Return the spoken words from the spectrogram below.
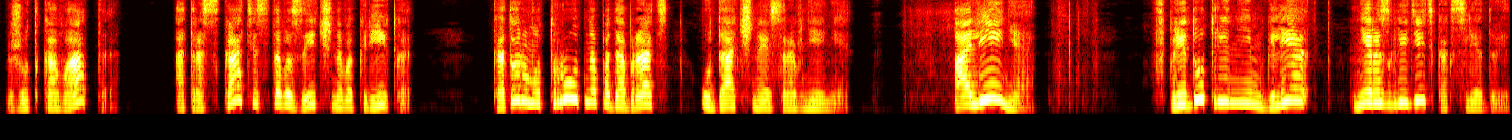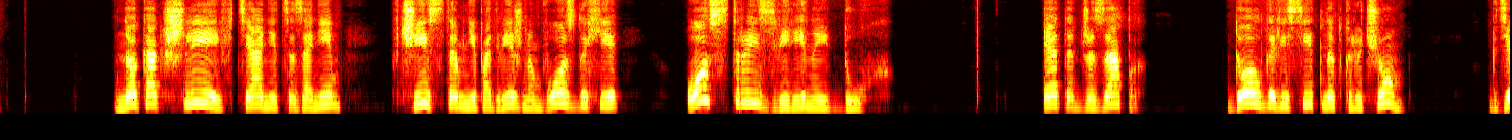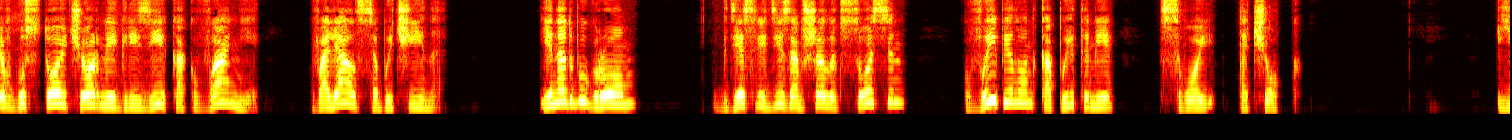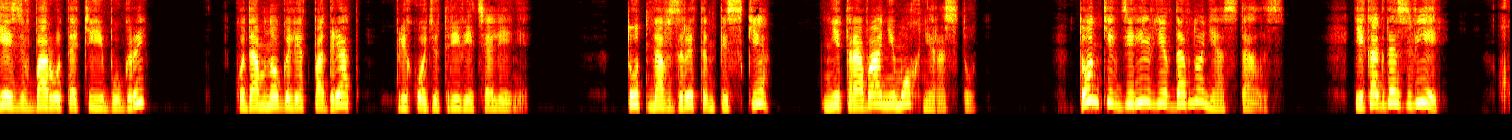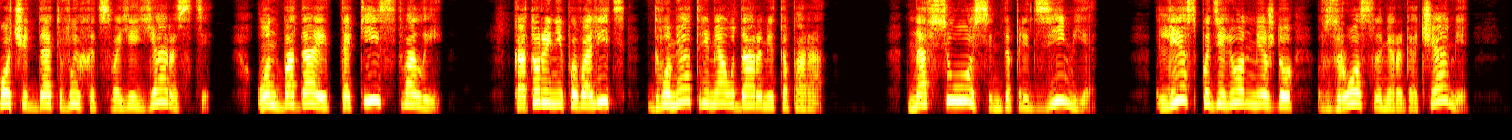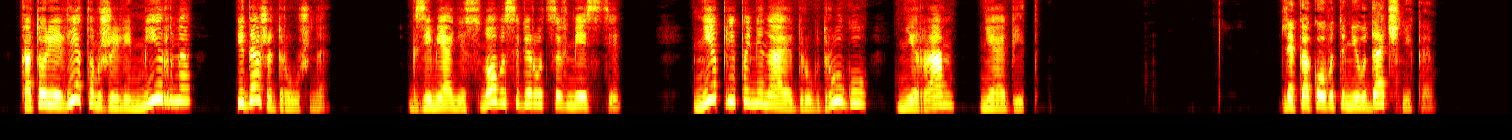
жутковато от раскатистого зычного крика, которому трудно подобрать удачное сравнение. Оленя в предутренней мгле не разглядеть как следует. Но как шлейф тянется за ним в чистом неподвижном воздухе острый звериный дух. Этот же запах долго висит над ключом, где в густой черной грязи, как в ванне, валялся бычина, и над бугром, где среди замшелых сосен выбил он копытами свой точок. Есть в бару такие бугры, куда много лет подряд приходят реветь олени. Тут на взрытом песке ни трава, ни мох не растут. Тонких деревьев давно не осталось. И когда зверь хочет дать выход своей ярости, он бодает такие стволы, которые не повалить двумя-тремя ударами топора. На всю осень до предзимья лес поделен между взрослыми рогачами, которые летом жили мирно и даже дружно. К зиме они снова соберутся вместе, не припоминая друг другу ни ран, ни обид. Для какого-то неудачника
